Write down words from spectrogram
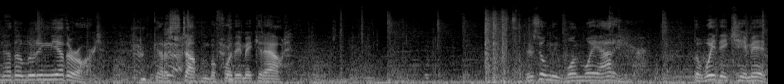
Now they're looting the other art. Gotta stop them before they make it out. There's only one way out of here. The way they came in.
